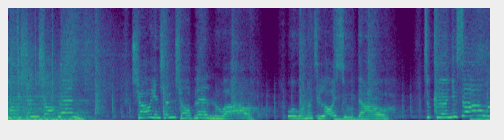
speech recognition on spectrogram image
ว่าที่ฉันชอบเล่น เช้าเย็นฉันชอบเล่นว้าว ว่าวันน้อยที่ลอยสู่ดาว ทุกคืนยังสาวไม่ว่า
